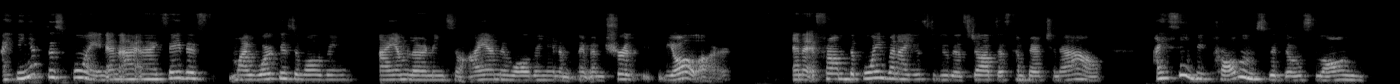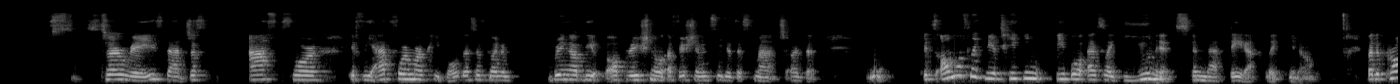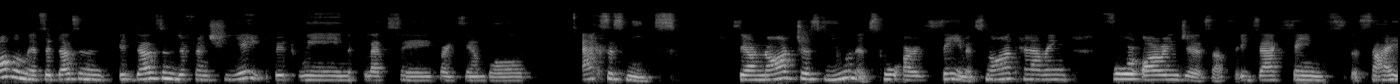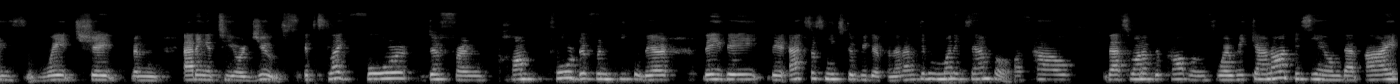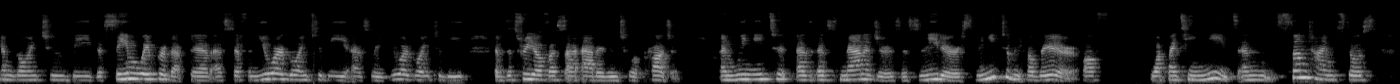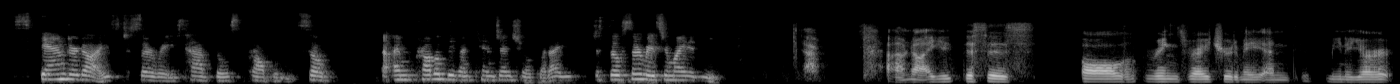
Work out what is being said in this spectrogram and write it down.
I think at this point, and I, and I say this, my work is evolving, I am learning, so I am evolving and I'm, I'm- sure we all are. And from the point when I used to do those jobs as compared to now, I see big problems with those long surveys that just ask for, if we add four more people, this is going to bring up the operational efficiency to this match or the. It's almost like we are taking people as like units in that data, like, you know. But the problem is it doesn't, it doesn't differentiate between, let's say, for example, access needs. They are not just units who are same. It's not having four oranges of exact same size, weight, shape, and adding it to your juice. It's like four different four different people. They're they they their access needs to be different. And I'm giving one example of how that's one of the problems where we cannot assume that I am going to be the same way productive as Stefan, you are going to be, as Nate, you are going to be, if the three of us are added into a project. And we need to, as, as managers, as leaders, we need to be aware of what my team needs. And sometimes those standardized surveys have those problems. So I- I'm probably went tangential, but I just those surveys reminded me. Uh, no, I, this is all rings very true to me. And Meena, your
